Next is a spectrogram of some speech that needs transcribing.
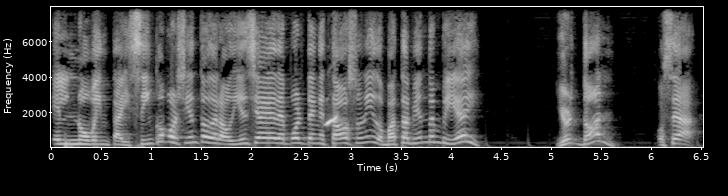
el 95% de la audiencia de deporte en Estados Unidos va a estar viendo NBA. You're done. O sea,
